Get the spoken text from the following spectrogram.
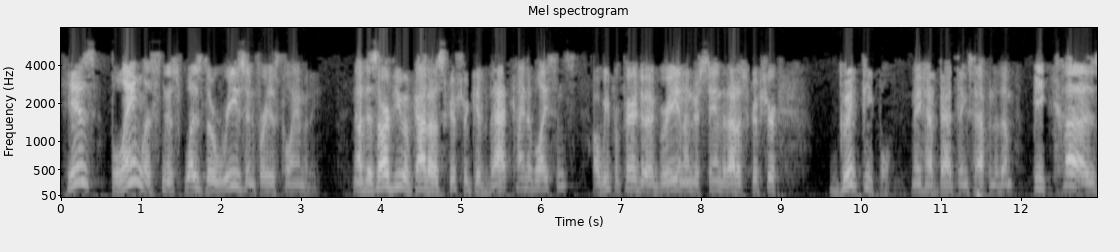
his blamelessness was the reason for his calamity. Now, does our view of God out of Scripture give that kind of license? Are we prepared to agree and understand that out of Scripture, good people may have bad things happen to them because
